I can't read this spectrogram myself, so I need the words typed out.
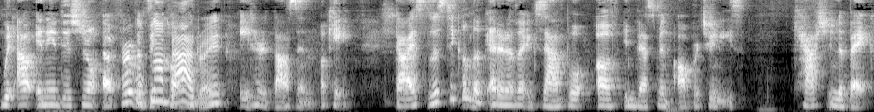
without any additional effort That's will not become bad, right? 800,000. Okay. Guys, let's take a look at another example of investment opportunities. Cash in the bank.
